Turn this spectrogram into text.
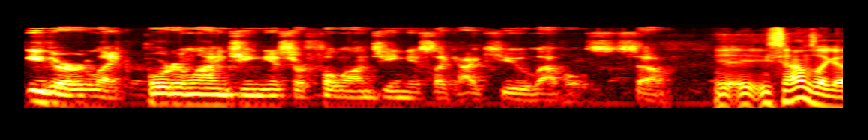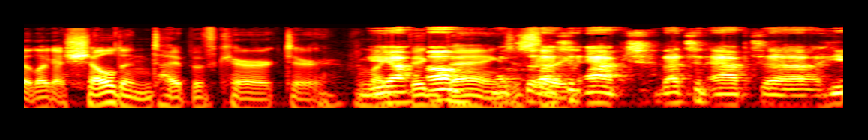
either like borderline genius or full on genius, like IQ levels. So yeah, he sounds like a like a Sheldon type of character from like yeah. Big oh, Bang. That's, that's like... an apt. That's an apt. Uh, he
